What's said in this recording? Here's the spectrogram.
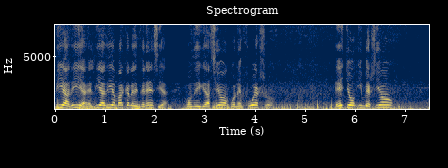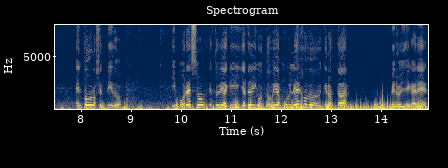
día a día, el día a día marca la diferencia, con dedicación, con esfuerzo. He inversión en todos los sentidos. Y por eso estoy aquí, ya te digo, todavía muy lejos de donde quiero estar. Pero llegaré,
